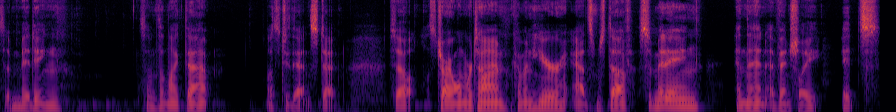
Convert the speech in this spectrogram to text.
Submitting, something like that. Let's do that instead. So let's try one more time. Come in here, add some stuff, submitting, and then eventually it's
